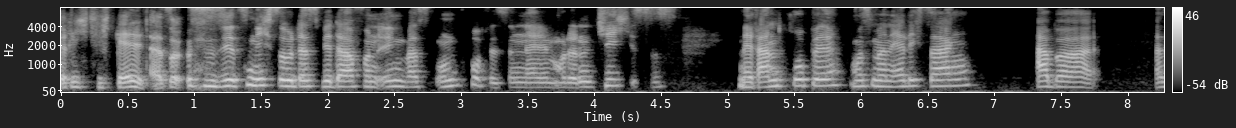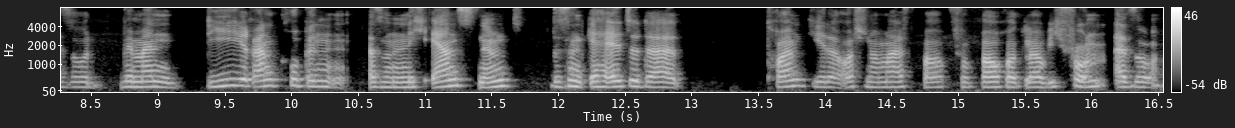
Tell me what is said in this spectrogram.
richtig Geld. Also es ist jetzt nicht so, dass wir da von irgendwas Unprofessionellem oder natürlich ist es eine Randgruppe, muss man ehrlich sagen. Aber also wenn man die Randgruppe also nicht ernst nimmt, das sind Gehälter, da träumt jeder Normalverbraucher, glaube ich, von. Also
